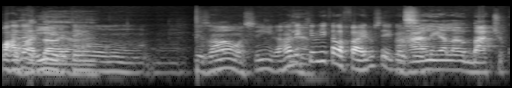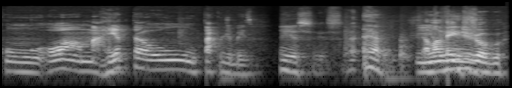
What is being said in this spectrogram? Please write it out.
porradaria, Porrada, ele tem é. um. pisão, assim. A Harley É. O que que ela faz? Não sei. A é. Harley, ela bate com ou uma marreta ou um taco de beisebol. Isso, isso. E Ela o- vem de jogo.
